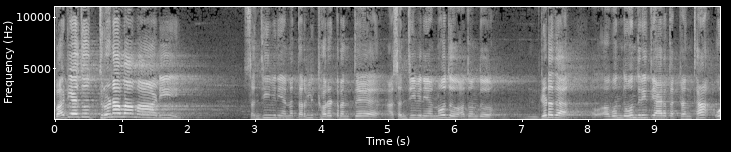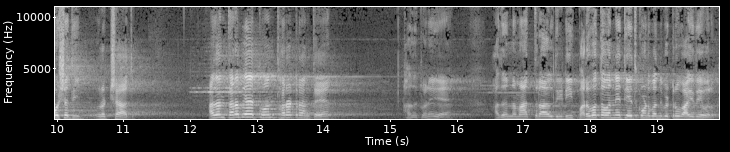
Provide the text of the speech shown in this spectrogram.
ಬಗೆದು ತೃಣವ ಮಾಡಿ ಸಂಜೀವಿನಿಯನ್ನು ತರಲಿಕ್ಕೆ ಹೊರಟ್ರಂತೆ. ಆ ಸಂಜೀವಿನಿ ಅನ್ನೋದು ಅದೊಂದು ಗಿಡದ, ಒಂದು ಒಂದು ರೀತಿಯಾಗಿರತಕ್ಕಂಥ ಔಷಧಿ ವೃಕ್ಷ ಅದು. ಅದನ್ನು ತರಬೇಕು ಅಂತ ಹೊರಟ್ರಂತೆ. ಅದು ಕೊನೆಗೆ ಅದನ್ನು ಮಾತ್ರ ಅಲ್ಲದೆ ಇಡೀ ಪರ್ವತವನ್ನೇ ತೆಗೆದುಕೊಂಡು ಬಂದುಬಿಟ್ರು ವಾಯುದೇವರು.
